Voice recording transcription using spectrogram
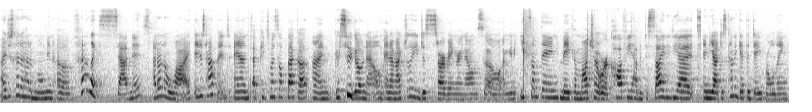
I just kind of had a moment of kind of like sadness. I don't know why. It just happened and I picked myself back up. I'm good to go now and I'm actually just starving right now so I'm gonna eat something make a matcha or a coffee. Haven't decided yet. And yeah just kind of get the day rolling.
